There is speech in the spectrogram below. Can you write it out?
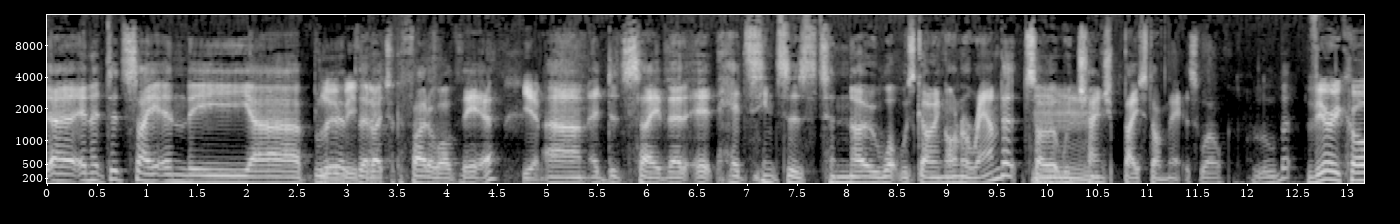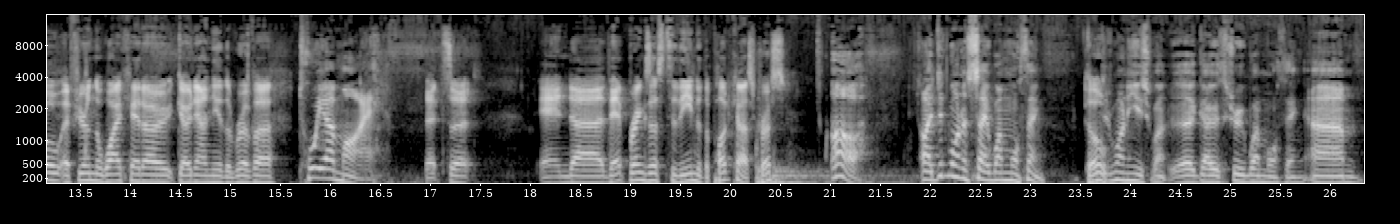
uh, and it did say in the uh, blurb Blurby that thing. I took a photo of there. Yep. um, it did say that it had sensors to know what was going on around it, so it Mm. would change based on that as well a little bit. Very cool. If you're in the Waikato, go down near the river. Toia Mai. That's it. And uh, that brings us to the end of the podcast, Chris. Oh, I did want to say one more thing. Oh. I did want to use one, uh, go through one more thing. Um,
